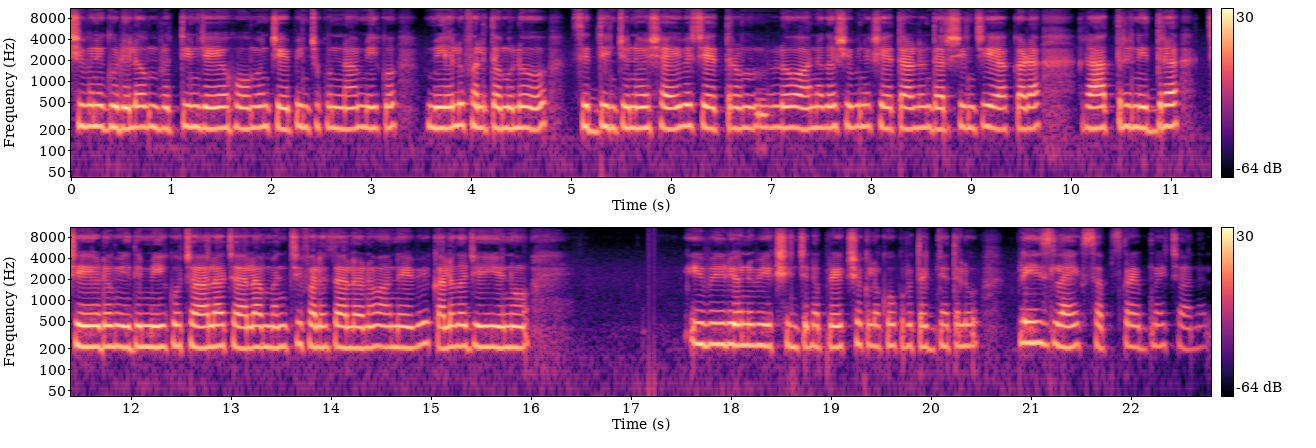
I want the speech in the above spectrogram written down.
శివుని గుడిలో మృత్యుంజయ హోమం చేపించుకున్న మీకు మేలు ఫలితములు సిద్ధించును. శైవ క్షేత్రంలో అనగా శివుని క్షేత్రాలను దర్శించి అక్కడ రాత్రి నిద్ర చేయడం ఇది మీకు చాలా చాలా మంచి ఫలితాలను అనేవి కలగజేయును. ఈ వీడియోను వీక్షించిన ప్రేక్షకులకు కృతజ్ఞతలు. Please like subscribe my channel.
